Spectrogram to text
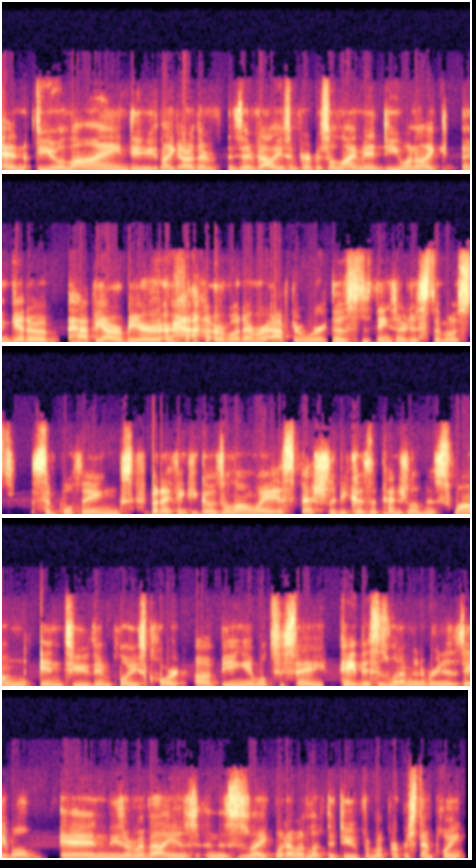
And do you align? Do you like, are there, is there values and purpose alignment? Do you want to like get a happy hour beer or, or whatever after work? Those things are just the most simple things, but I think it goes a long way, especially because the pendulum has swung into the employee's court of being able to say, Hey, this is what I'm going to bring to the table. And these are my values. And this is like what I would love to do from a purpose standpoint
